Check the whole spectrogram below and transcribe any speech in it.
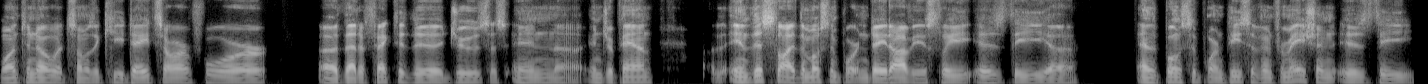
want to know what some of the key dates are for that affected the Jews in uh, in Japan. In this slide, the most important date, obviously, is the uh, and the most important piece of information is the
